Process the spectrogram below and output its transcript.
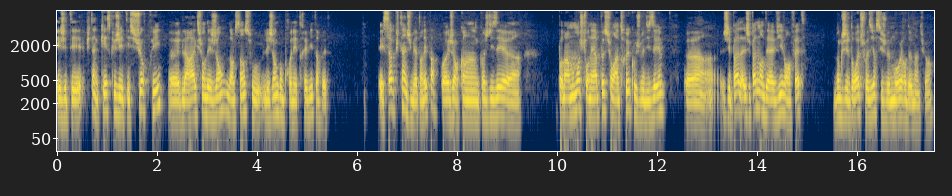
et j'étais, putain, qu'est-ce que j'ai été surpris euh, de la réaction des gens, dans le sens où les gens comprenaient très vite, en fait. Et ça, putain, je m'y attendais pas, quoi. Genre, quand, quand je disais, euh, pendant un moment, je tournais un peu sur un truc où je me disais, euh, j'ai pas, j'ai pas demandé à vivre, en fait. Donc, j'ai le droit de choisir si je veux mourir demain, tu vois.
